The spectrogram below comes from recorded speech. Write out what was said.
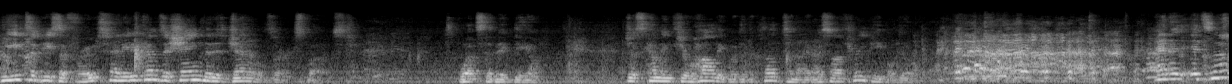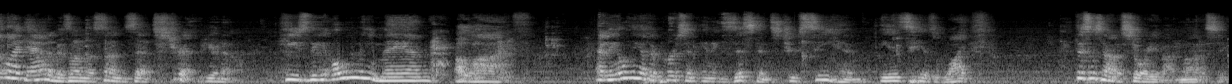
He eats a piece of fruit and he becomes ashamed that his genitals are exposed. What's the big deal? Just coming through Hollywood to the club tonight, I saw three people doing it. And it, it's not like Adam is on the Sunset Strip, you know. He's the only man alive. And the only other person in existence to see him is his wife. This is not a story about modesty.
